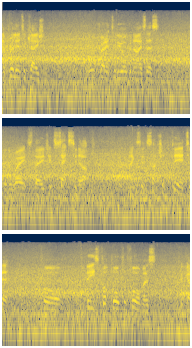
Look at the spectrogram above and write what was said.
a brilliant occasion. All credit to the organisers for the way it's staged. It sets it up, makes it such a theatre for these football performers to go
